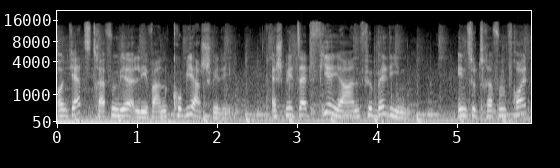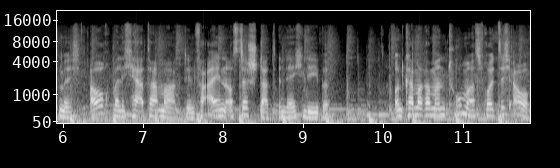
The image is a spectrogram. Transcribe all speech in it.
Und jetzt treffen wir Levan Kobiaschwili. Er spielt seit vier Jahren für Berlin. Ihn zu treffen freut mich, auch weil ich Hertha mag, den Verein aus der Stadt, in der ich lebe. Und Kameramann Thomas freut sich auch,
